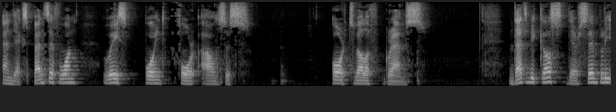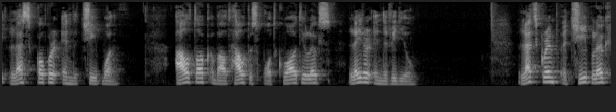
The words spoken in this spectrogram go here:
And the expensive one weighs 0.4 ounces or 12 grams. That's because there's simply less copper in the cheap one. I'll talk about how to spot quality lugs later in the video. Let's crimp a cheap lug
